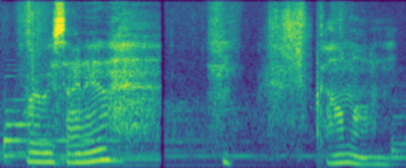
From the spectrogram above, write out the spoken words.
Where do we sign in? Come on.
